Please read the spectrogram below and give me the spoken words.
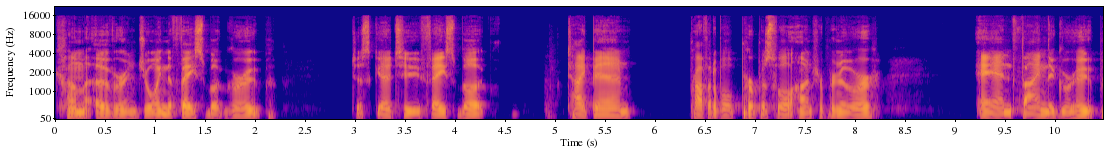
come over and join the Facebook group. Just go to Facebook, type in Profitable Purposeful Entrepreneur, and find the group.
